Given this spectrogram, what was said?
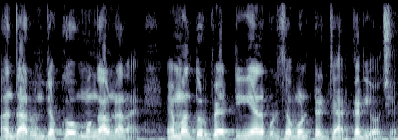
અને દારૂન જથ્થો મંગાવનારા હેમંત રૂપે ટીનિયાના પોલીસે વોન્ટેડ જાહેર કર્યો છે.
